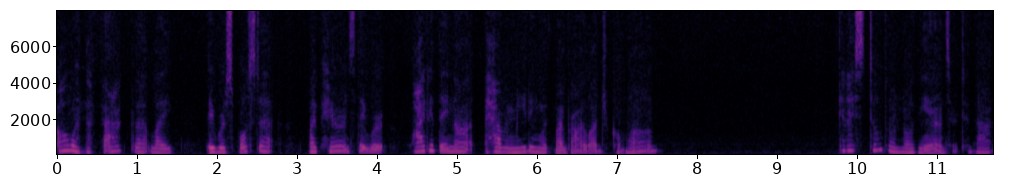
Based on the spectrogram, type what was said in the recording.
Oh, and the fact that like they were supposed to, my parents, they were. Why did they not have a meeting with my biological mom? And I still don't know the answer to that.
